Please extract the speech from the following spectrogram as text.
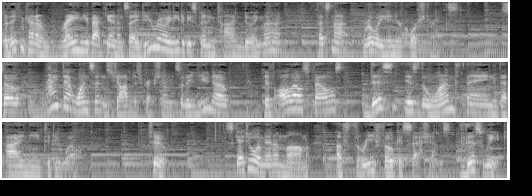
but they can kind of rein you back in and say, Do you really need to be spending time doing that? That's not really in your core strengths. So write that one sentence job description so that you know if all else fails, this is the one thing that I need to do well. Two, schedule a minimum of three focus sessions this week.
